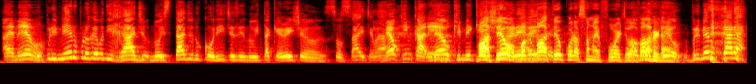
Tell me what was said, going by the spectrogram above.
Ah, é O mesmo? primeiro programa de rádio no estádio do Corinthians e no Itaqueration Society lá. Mel Kim Arena. Nel que me Bateu, Arena, bateu o coração mais forte lá, pô, fala a bateu. verdade. O primeiro cara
